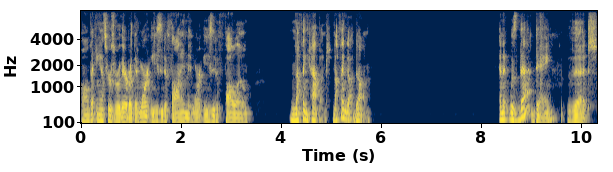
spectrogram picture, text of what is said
All the answers were there, but they weren't easy to find. They weren't easy to follow nothing happened, nothing got done. And it was that day that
